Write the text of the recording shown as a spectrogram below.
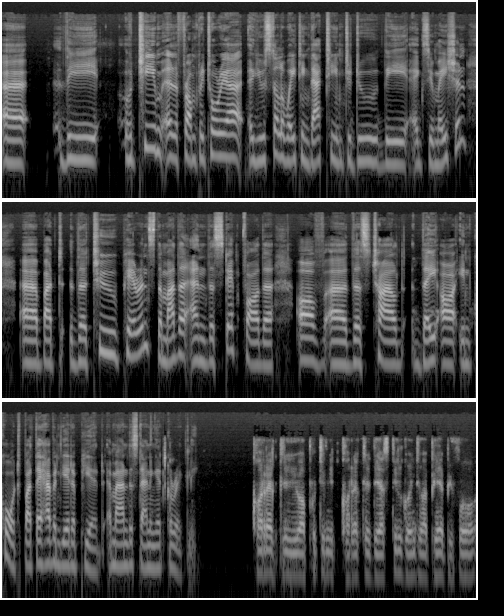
uh, the uh, team uh, from Pretoria, you're still awaiting that team to do the exhumation. Uh, but the two parents, the mother and the stepfather of uh, this child, they are in court, but they haven't yet appeared. Am I understanding it correctly? Correctly, you are putting it correctly. They are still going to appear before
